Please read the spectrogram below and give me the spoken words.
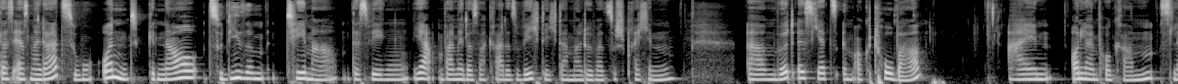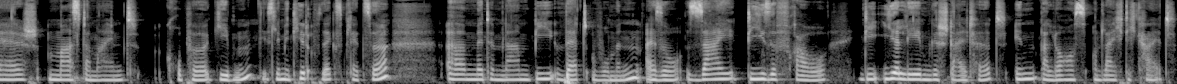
das erstmal dazu. Und genau zu diesem Thema, deswegen, ja, war mir das auch gerade so wichtig, da mal drüber zu sprechen, ähm, wird es jetzt im Oktober ein Online-Programm slash Mastermind-Gruppe geben. Die ist limitiert auf sechs Plätze äh, mit dem Namen Be That Woman, also sei diese Frau, die ihr Leben gestaltet in Balance und Leichtigkeit.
